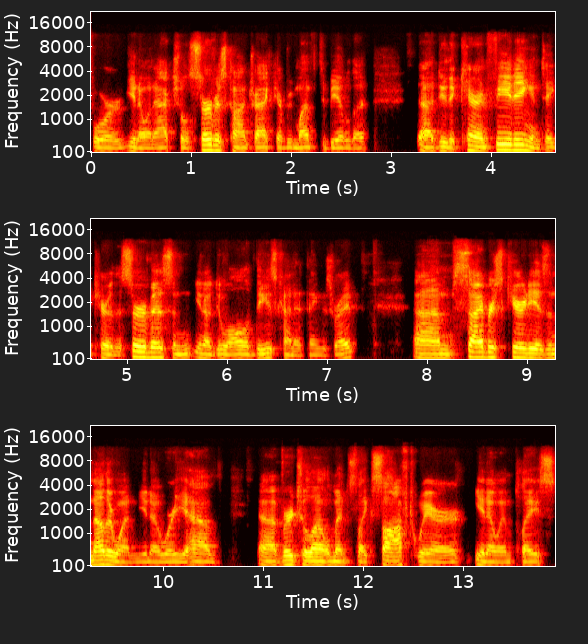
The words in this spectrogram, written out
for you know an actual service contract every month to be able to uh, do the care and feeding and take care of the service and you know do all of these kind of things right? Um, cybersecurity is another one you know where you have uh, virtual elements like software you know in place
